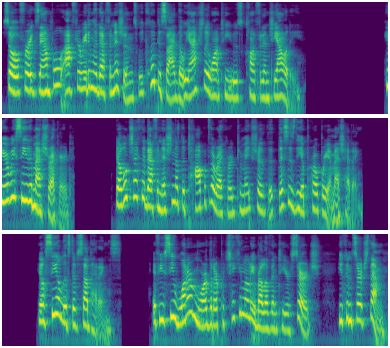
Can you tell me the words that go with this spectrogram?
So, for example, after reading the definitions, we could decide that we actually want to use confidentiality. Here we see the MeSH record. Double check the definition at the top of the record to make sure that this is the appropriate MeSH heading. You'll see a list of subheadings. If you see one or more that are particularly relevant to your search, you can search them.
